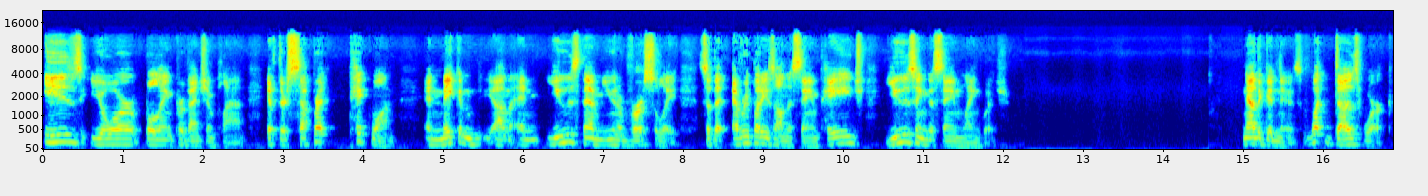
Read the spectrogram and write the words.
is your bullying prevention plan. If they're separate, pick one and make them um, and use them universally so that everybody's on the same page using the same language. Now the good news, what does work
